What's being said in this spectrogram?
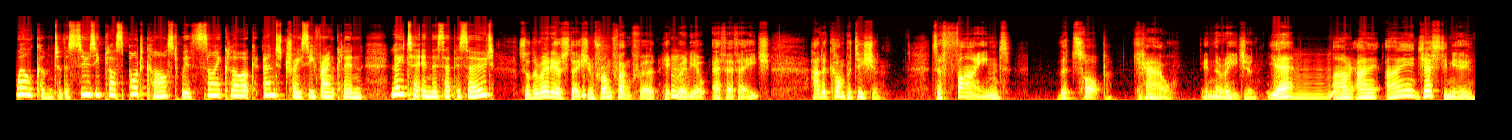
Welcome to the Susy Plus podcast with Cy Clark and Tracy Franklin. Later in this episode, So the radio station from Frankfurt, Hit hmm. Radio FFH, had a competition to find the top cow in the region. Yeah, hmm. I, I, I ain't jesting you.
